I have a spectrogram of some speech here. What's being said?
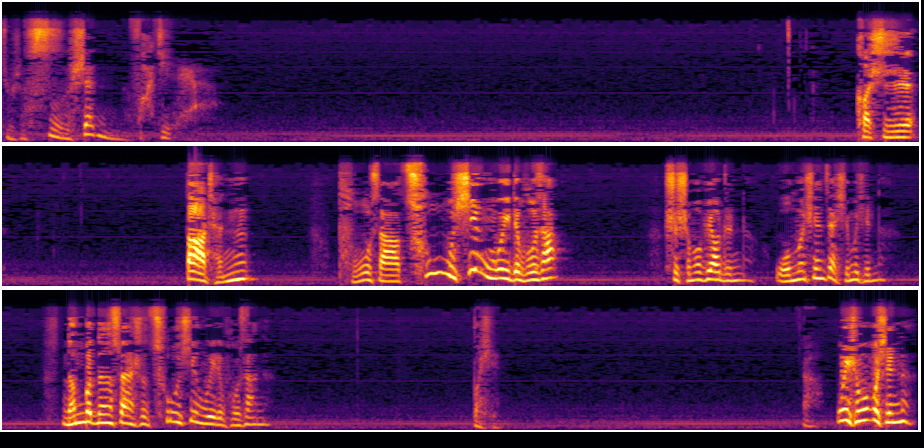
就是四圣法界。可是。大乘菩萨初性位的菩萨是什么标准呢？我们现在行不行呢？能不能算是初性位的菩萨呢？不行啊！为什么不行呢？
